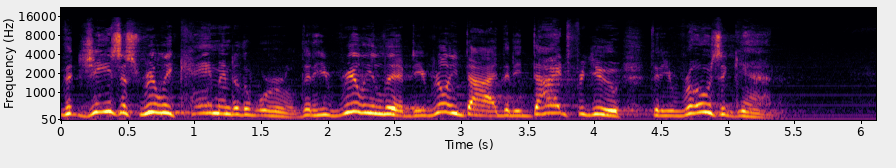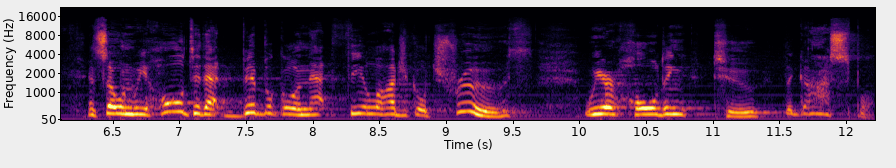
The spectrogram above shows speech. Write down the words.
that Jesus really came into the world, that he really lived, he really died, that he died for you, that he rose again. And so when we hold to that biblical and that theological truth, we are holding to the gospel.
